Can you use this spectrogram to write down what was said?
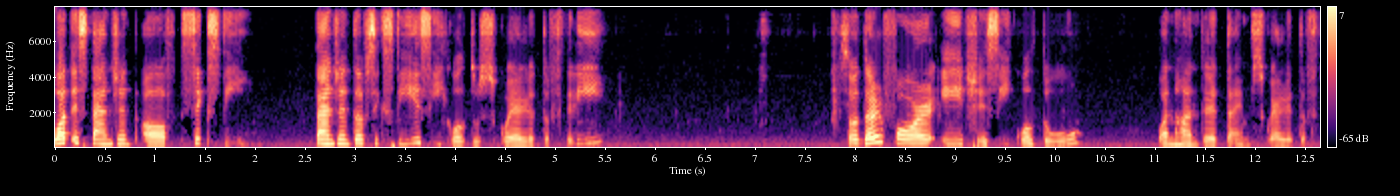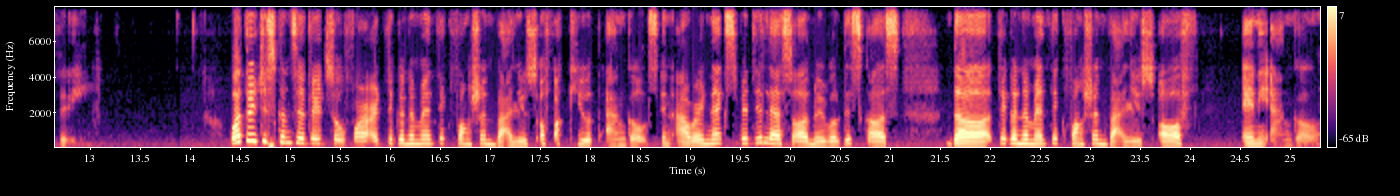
What is tangent of 60? Tangent of 60 is equal to square root of 3. So therefore, h is equal to 100 times square root of 3. What we just considered so far are trigonometric function values of acute angles. In our next video lesson, we will discuss the trigonometric function values of any angle.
